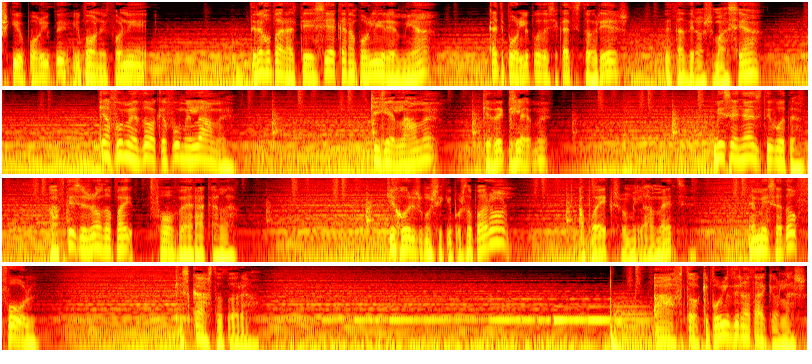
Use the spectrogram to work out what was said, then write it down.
και ο Τάσος και οι υπόλοιποι. Λοιπόν, η φωνή την έχω παρατήσει, έκανα πολύ ηρεμία. Κάτι πολύποδο και κάτι ιστορίες, δεν τα δίνω σημασία. Και αφού είμαι εδώ και αφού μιλάμε και γελάμε και δεν κλαίμε, μη σε νοιάζει τίποτε. Αυτή η σεζόν θα πάει φοβερά καλά. Και χωρίς μουσική προς το παρόν, από έξω μιλάμε έτσι. Εμείς εδώ full. Και σκάστο τώρα. Αυτό και πολύ δυνατά κιόλας.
